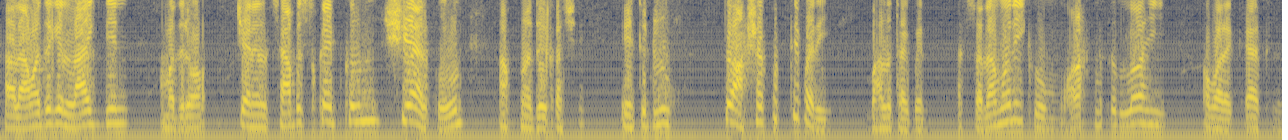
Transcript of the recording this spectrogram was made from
তাহলে আমাদেরকে লাইক দিন, আমাদের চ্যানেল সাবস্ক্রাইব করুন শেয়ার করুন। আপনাদের কাছে এতটুকু তো আশা করতে পারি। ভালো থাকবেন। আসসালামু আলাইকুম ওয়া রাহমাতুল্লাহি ওয়া বারাকাতুহু।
